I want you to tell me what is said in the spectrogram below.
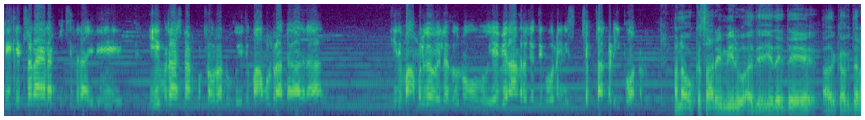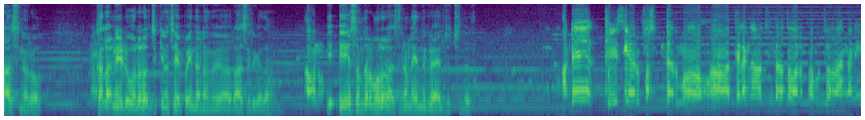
నీకు ఎట్లా రాయాలనిపించిందిరా ఇది? ఏమి రాసిన అనుకుంటున్నావురా నువ్వు? ఇది మామూలు రాత కాదురా. ఇది మామూలుగా వెళ్ళదు. నువ్వు ఏబిఎన్ ఆంధ్రజ్యోతి పో నేను చెప్తా అక్కడ ఇపో అన్నాడు. అన్న ఒక్కసారి మీరు అది ఏదైతే అది కవిత రాసినారో కళ నేడు వలలో చిక్కిన చేపైందని రాసిరు కదా? అవును. ఏ- సందర్భంలో రాసిరన్నా ఎందుకు రాయాల్సి వచ్చింది అది? అంటే కేసీఆర్ ఫస్ట్ టర్మ్ తెలంగాణ వచ్చిన తర్వాత వాళ్ళ ప్రభుత్వం రాగానే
